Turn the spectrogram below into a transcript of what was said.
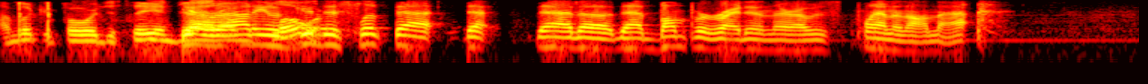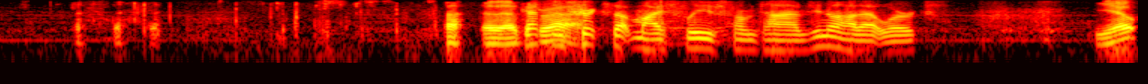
I'm looking forward to seeing Jon Yeah, Rowdy, it was good to slip that that that uh that bumper right in there. I was planning on that. That's Got right. some tricks up my sleeve sometimes. You know how that works. Yep.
